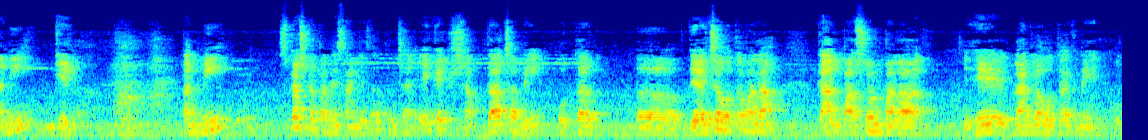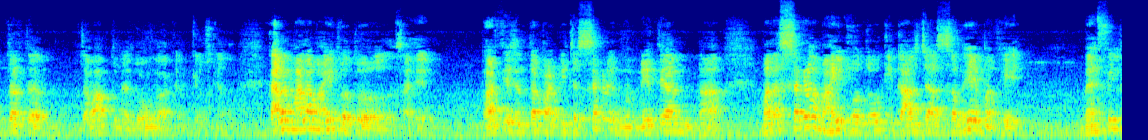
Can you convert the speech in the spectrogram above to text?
आणि गेलं. पण मी स्पष्टपणे सांगितलं तुमच्या एक एक शब्दाचं मी उत्तर द्यायचं होतं मला. कालपासून मला हे लागलं होतं की नाही उत्तर तर जवाब तुम्ही दूँगा करके उसके अंदर. कारण मला माहित होतं, साहेब, भारतीय जनता पार्टीच्या सगळे नेत्यांना मला सगळं माहित होतं की कालच्या सभेमध्ये महफिल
